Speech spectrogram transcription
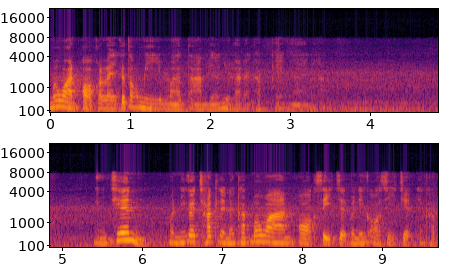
เมื่อวานออกอะไรก็ต้องมีมาตามอย่างนั้นอยู่แล้วนะครับ ง่ายๆนะครับ อย่างเช่น วันนี้ก็ชัดเลยนะครับ เมื่อวานออก 47 วันนี้ก็ออก 47 นะครับ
